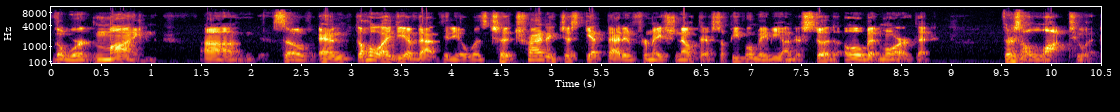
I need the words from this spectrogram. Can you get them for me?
the word mine. Um, so, and the whole idea of that video was to try to just get that information out there so people maybe understood a little bit more that there's a lot to it.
